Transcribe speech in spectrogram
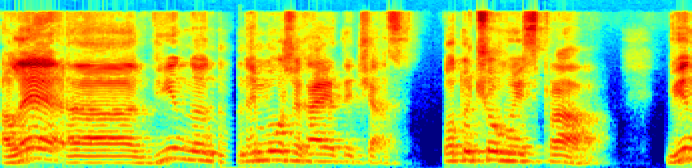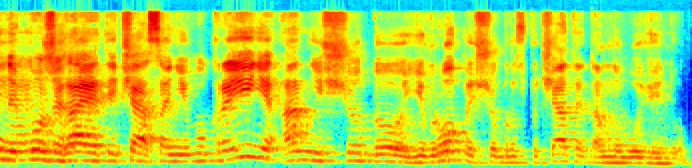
Але е, він не може гаяти час. От у чому і справа. Він не може гаяти час ані в Україні, ані щодо Європи, щоб розпочати там нову війну.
